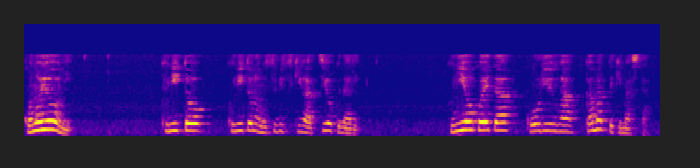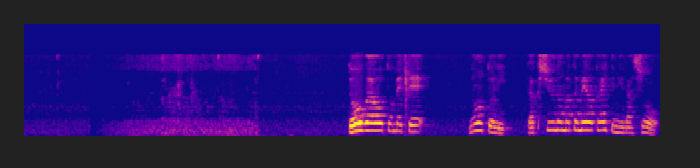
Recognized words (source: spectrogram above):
このように、国と国との結びつきが強くなり、国を越えた交流が深まってきました。動画を止めてノートに学習のまとめを書いてみましょ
